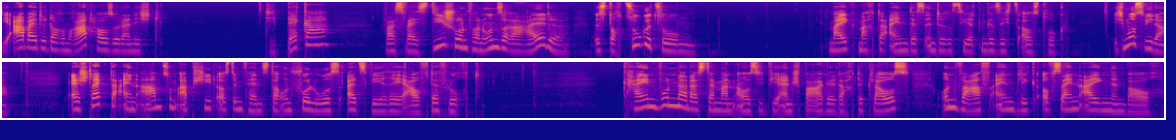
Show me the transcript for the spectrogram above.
Die arbeitet doch im Rathaus, oder nicht? Die Bäcker? Was weiß die schon von unserer Halde? Ist doch zugezogen. Mike machte einen desinteressierten Gesichtsausdruck. Ich muss wieder. Er streckte einen Arm zum Abschied aus dem Fenster und fuhr los, als wäre er auf der Flucht. Kein Wunder, dass der Mann aussieht wie ein Spargel, dachte Klaus und warf einen Blick auf seinen eigenen Bauch.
